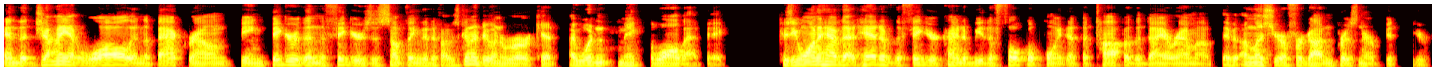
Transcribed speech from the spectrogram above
And the giant wall in the background being bigger than the figures is something that if I was going to do an Aurora kit, I wouldn't make the wall that big because you want to have that head of the figure kind of be the focal point at the top of the diorama, if, unless you're a forgotten prisoner, but you're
